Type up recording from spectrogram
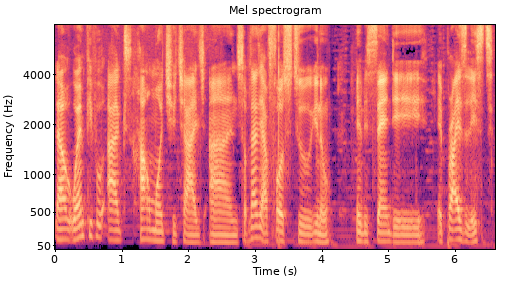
Now, when people ask how much you charge, and sometimes they are forced to, you know, maybe send a, a price list,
